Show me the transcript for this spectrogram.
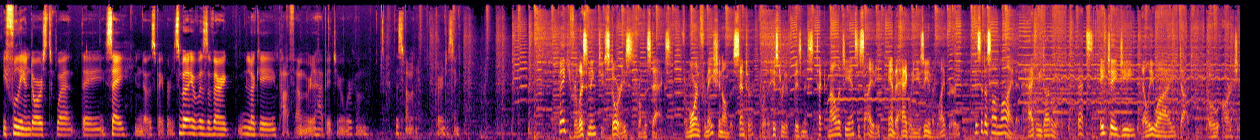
he fully endorsed what they say in those papers. But it was a very lucky path. I'm really happy to work on this family. Very interesting. Thank you for listening to Stories from the Stacks. For more information on the Center for the History of Business, Technology, and Society and the Hagley Museum and Library, visit us online at hagley.org. That's H A G L E Y dot O R G.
